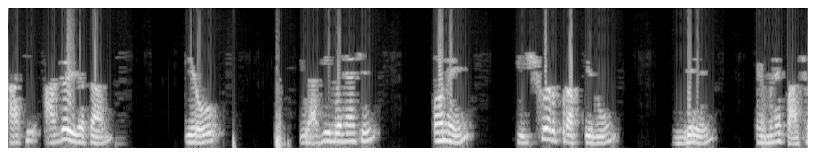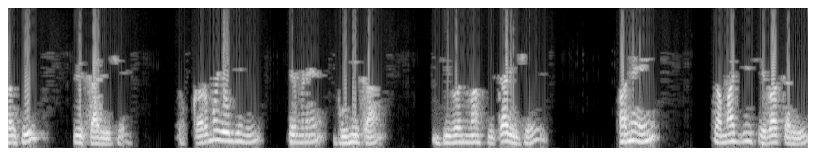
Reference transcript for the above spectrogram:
આથી આગળ જતા તેઓ ત્યાગી બન્યા છે અને ઈશ્વર પ્રાપ્તિનું ધ્યેય એમણે પાછળથી સ્વીકાર્યું છે. તો કર્મયોગીની તેમણે ભૂમિકા જીવનમાં સ્વીકારી છે અને સમાજની સેવા કરવી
